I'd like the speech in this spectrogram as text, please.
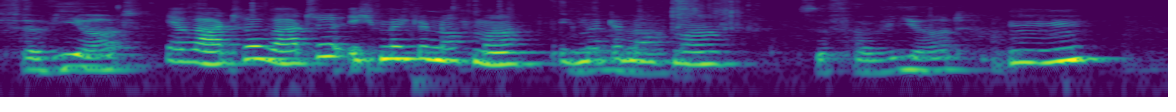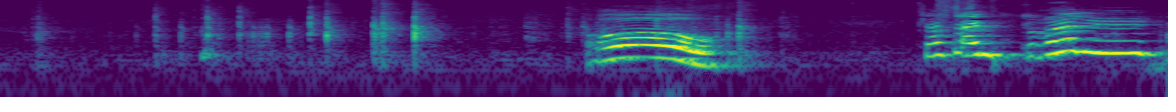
Verwirrt. Ja, warte, warte. Ich möchte noch mal. Ich möchte noch mal. So verwirrt. Oh! Da ist eins drin.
